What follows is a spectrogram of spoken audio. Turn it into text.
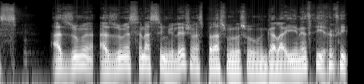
σου. Ας ζούμε, ας ζούμε σε ένα simulation, ας περάσουμε όσο καλά γίνεται, γιατί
